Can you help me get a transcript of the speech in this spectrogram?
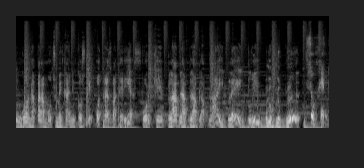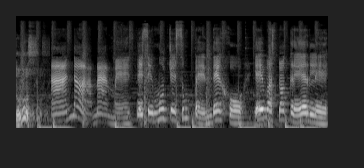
chingona para mods mecánicos que otras baterías, porque bla bla bla bla bla y blade bli blu blu blu. Sujeto 2. Ah, no mames. Ese mucho es un pendejo. Ya ibas tú a creerle.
